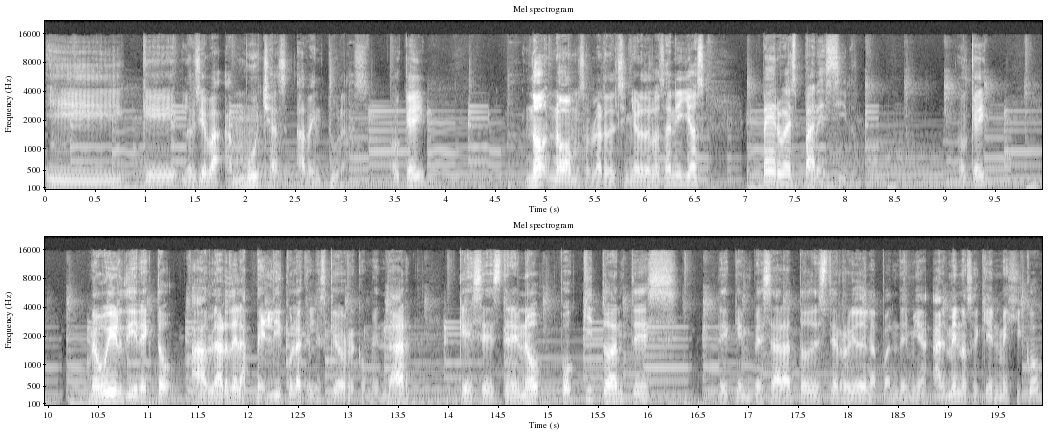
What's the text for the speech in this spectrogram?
y que los lleva a muchas aventuras, ¿ok? No, no vamos a hablar del Señor de los Anillos, pero es parecido, ¿ok? Me voy a ir directo a hablar de la película que les quiero recomendar, que se estrenó poquito antes de que empezara todo este rollo de la pandemia, al menos aquí en México.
